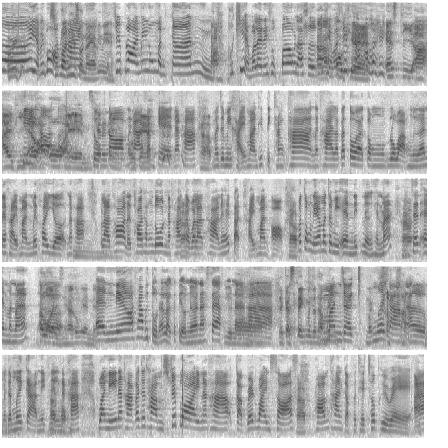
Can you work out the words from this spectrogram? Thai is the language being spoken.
ย อย่าไปบอกสตริปลอยนี่ใครคือส่วนไหนครับพี่เมย์ สตริปลอยไม่รู้เหมือนกันอ้าว เขาเขียนว่าอะไรในซูเปอร์เวลาซื้อเขาเขียนว่าโอสตริปเคลอย S T R I P L R O I N ถูกต้องนะคะแเสังเกตนะคะ ครับมันจะมีไขมันที่ติดข้างๆนะคะ แล้วก็ตัวตรงระหว่างเนื้อเนี่ยไขมันไม่ค่อยเยอะนะคะ เวลาทอดหรือทอดทั้งดุนนะคะ ครับแต่เวลาทานเนี่ยให้ตัดไขมันออก ครับเพราะตรงเนี้ยมันจะมีเอ็นนิดหนึ่งเห็นไหมเห็นฮะเส้นเอ็นมันไหมอร่อยเสิฮะต้องเอ็นเนี่ย เอ็นเนี่ยถ้าไปตุ๋นอร่อยก๋วยเตี๋ยวเนื้อนะแซบอยู่นะอ๋ออ่า แต่กับสเต็กมันจะทำให้ มันจะมันเมื่อยกรามขัดๆเออ มันจะเมื่อยกรามนิดนึงครับผมนะคะ วันนี้นะคะก็จะทำสตริปลอยนะคะกับ red wine sauce ครับ พร้อมทานกับ potato puree อ่า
